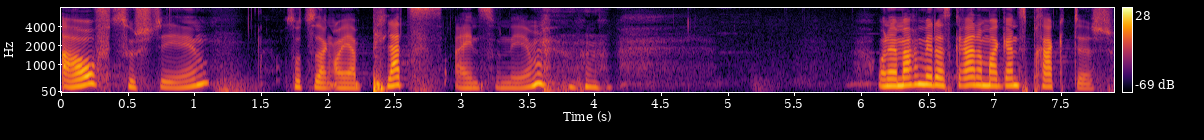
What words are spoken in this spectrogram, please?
aufzustehen, sozusagen euren Platz einzunehmen. Und dann machen wir das gerade mal ganz praktisch.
